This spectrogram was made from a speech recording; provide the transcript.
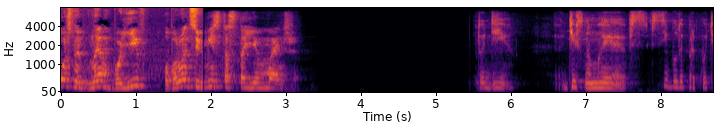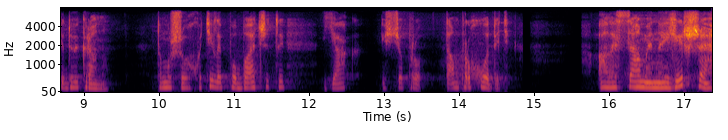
кожним днем боїв оборонців міста стає менше. Тоді дійсно ми всі були прикуті до екрану, тому що хотіли побачити, як і що там проходить. Але саме найгірше,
